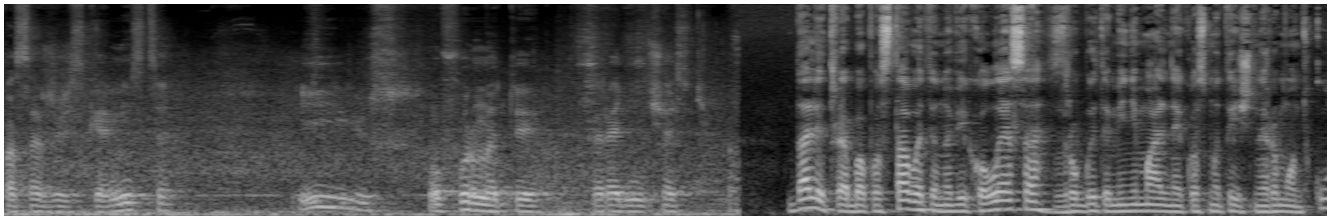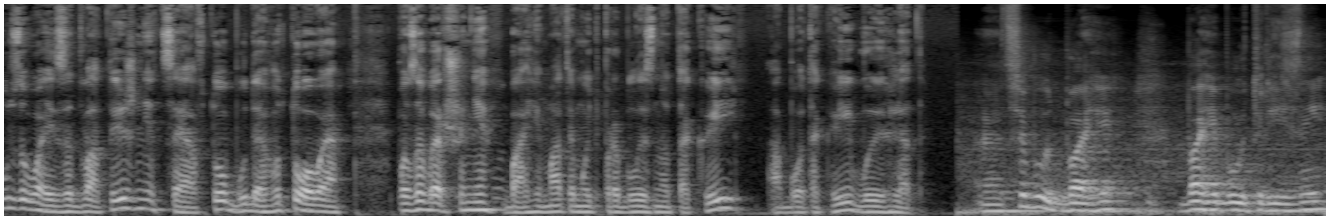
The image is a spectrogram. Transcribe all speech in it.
пасажирське місце і оформити передню частину. Далі треба поставити нові колеса, зробити мінімальний косметичний ремонт кузова, і за два тижні це авто буде готове. По завершенні баги матимуть приблизно такий або такий вигляд. Е, Це будуть баги. Баги будуть різні,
